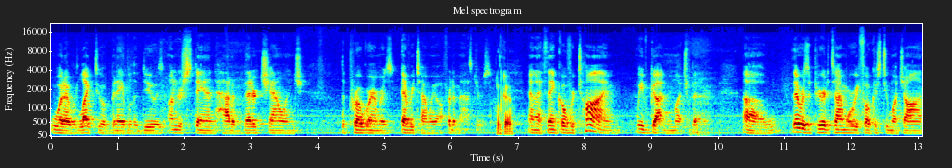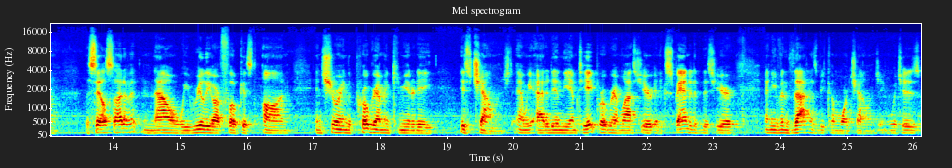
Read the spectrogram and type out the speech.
what I would like to have been able to do is understand how to better challenge the programmers every time we offered a Masters. Okay. And I think over time, we've gotten much better. Uh, there was a period of time where we focused too much on the sales side of it, and now we really are focused on ensuring the programming community is challenged. And we added in the MTA program last year and expanded it this year, and even that has become more challenging, which is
